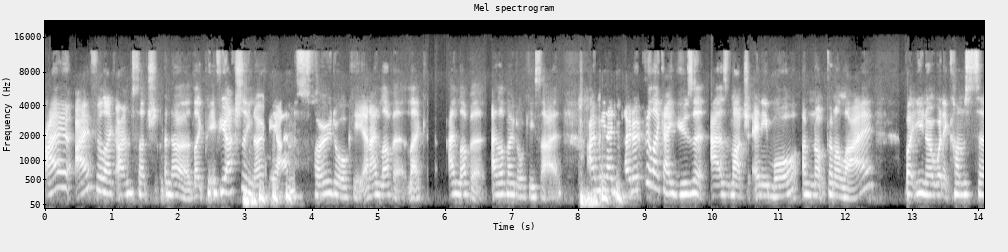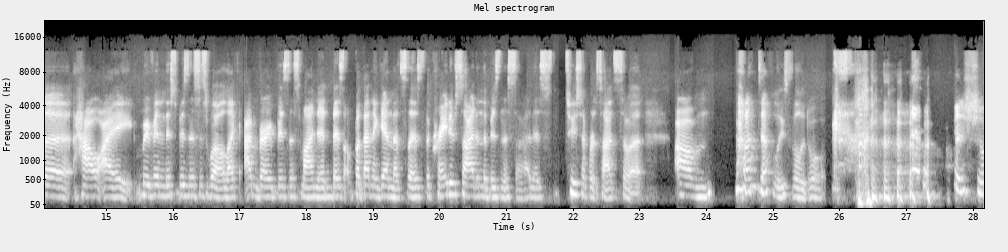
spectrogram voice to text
I I feel like I'm such a nerd. Like if you actually know me, I'm so dorky, and I love it. Like I love it. I love my dorky side. I mean, I, I don't feel like I use it as much anymore. I'm not gonna lie. But you know, when it comes to how I move in this business as well, like I'm very business minded. There's, but then again, that's there's the creative side and the business side. There's two separate sides to it. Um, but I'm definitely still a dork. For sure.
